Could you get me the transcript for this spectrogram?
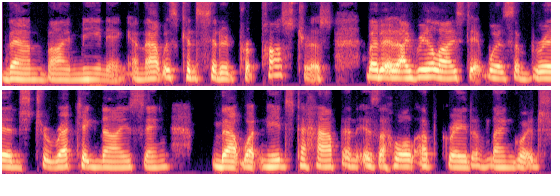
than by meaning. And that was considered preposterous. But it, I realized it was a bridge to recognizing that what needs to happen is a whole upgrade of language.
